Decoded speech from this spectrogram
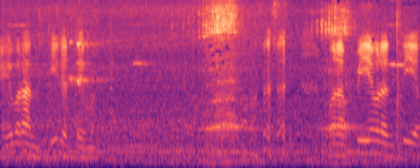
es brantilla el tema. Buena pilla brantilla.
